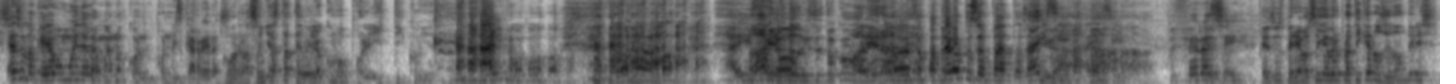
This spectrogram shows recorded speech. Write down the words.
Eso es lo que llevo muy de la mano con, con mis carreras. Con razón ya hasta te veo yo como político y así como... Ay, no. No. Ahí sí, Ay, no. no, dice toco madera. No, zapatero tus zapatos, ahí sí, ¿verdad? ahí sí. Pero eso, sí. Eso esperemos. Oye, a ver, platícanos de dónde eres.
